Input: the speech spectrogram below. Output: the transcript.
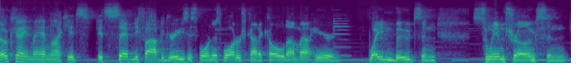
okay man like it's it's 75 degrees this morning. This water's kind of cold. I'm out here in wading boots and swim trunks and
